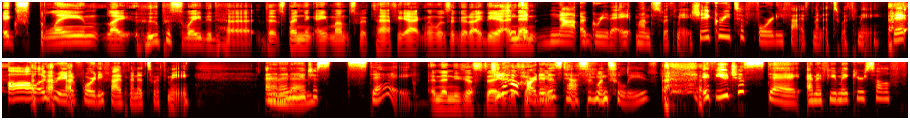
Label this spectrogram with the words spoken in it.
explain like who persuaded her that spending eight months with Taffy Akner was a good idea, She and then did not agree to eight months with me. She agreed to 45 minutes with me. They all agree to 45 minutes with me. And, And then, you just stay. and then you just stay. Do you know how hard it mean- is to ask someone to leave? if you just stay and if you make yourself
